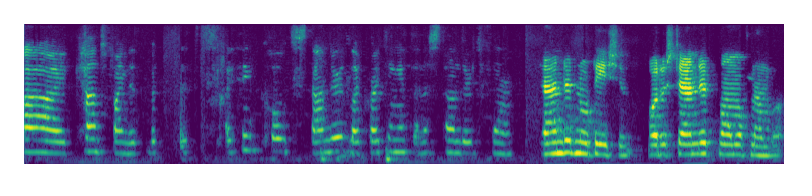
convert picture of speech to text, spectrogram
I can't find it, but it's I think called standard, like writing it in a standard form. Standard notation or a standard form of number.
